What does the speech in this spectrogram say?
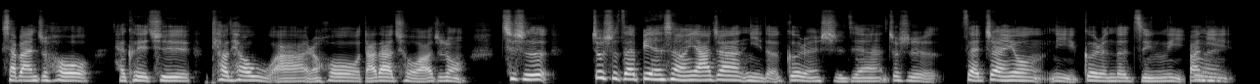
下班之后还可以去跳跳舞啊，然后打打球啊，这种。其实就是在变相压榨你的个人时间，就是在占用你个人的精力，把你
